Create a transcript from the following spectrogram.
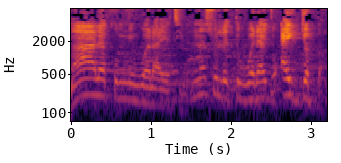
ማለኩም ሚን ወላየቲ። እነሱን ልትወዳጁ አይገባም።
